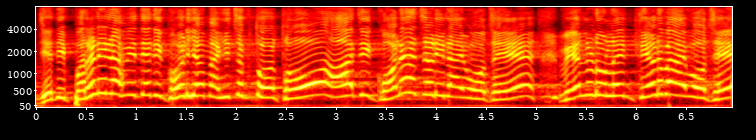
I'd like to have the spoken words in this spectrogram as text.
જેથી પરણી લાવી તેથી ઘોડિયામાં હિચકતો હતો. આજ ઘોડે ચડીને આવ્યો છે, વેલડું લઈને તેડવા આવ્યો છે,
